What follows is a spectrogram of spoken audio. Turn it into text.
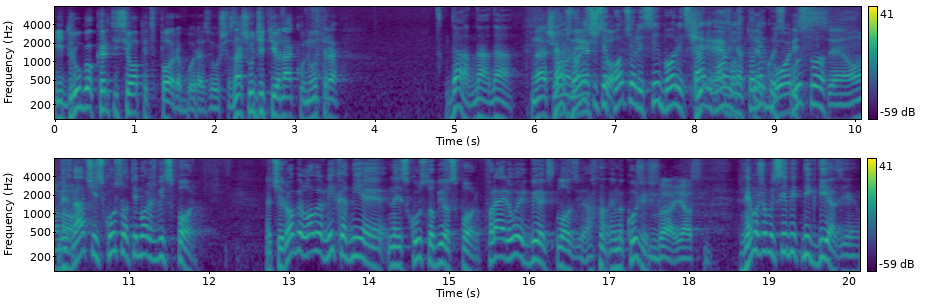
I drugo, Curtis je opet sporo buraz ušao. Znaš, uđe ti onako unutra, Da, da, da. Znaš, ono oni su se počeli svi boriti, stari moj, na to neko iskustvo. se, ono- Ne znači iskustvo, ti moraš biti spor. Znači, Robbie Lover nikad nije na iskustvo bio spor. Frajer je uvijek bio eksplozija. Me kužiš? da, jasno. Ne možemo svi biti Nick Diaz, je.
